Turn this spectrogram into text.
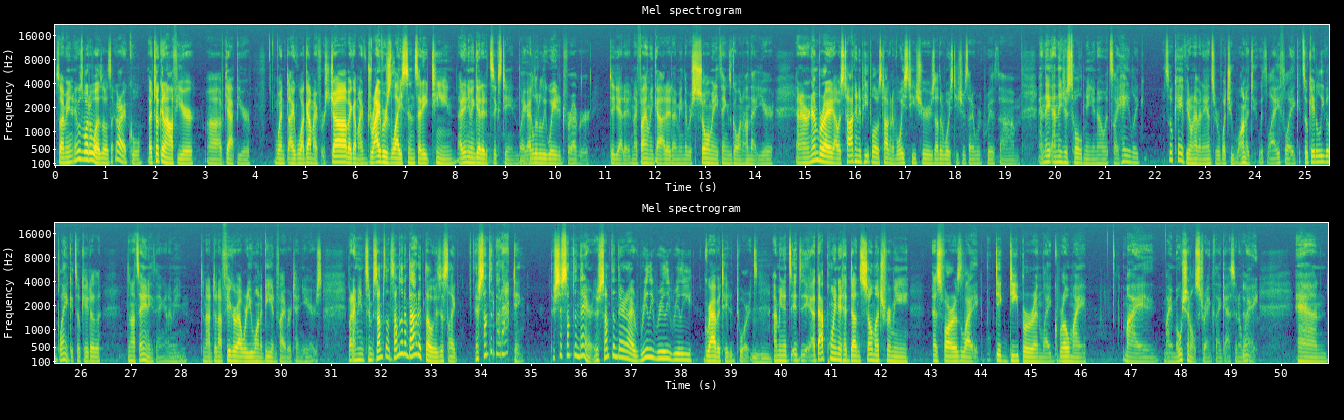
So I mean, it was what it was. I was like, all right, cool. I took an off year, uh, gap year. Went. I, I got my first job. I got my driver's license at 18. I didn't even get it at 16. Like I literally waited forever to get it, and I finally got it. I mean, there were so many things going on that year, and I remember I, I was talking to people. I was talking to voice teachers, other voice teachers that I worked with, um, and they and they just told me, you know, it's like, hey, like it's okay if you don't have an answer of what you want to do with life. Like it's okay to leave it blank. It's okay to to not say anything. And I mean, to not to not figure out where you want to be in five or ten years. But I mean, some, something something about it though is just like there's something about acting. There's just something there. There's something there that I really, really, really gravitated towards. Mm-hmm. I mean, it's it at that point it had done so much for me, as far as like dig deeper and like grow my my my emotional strength, I guess, in a Yeah. way. And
